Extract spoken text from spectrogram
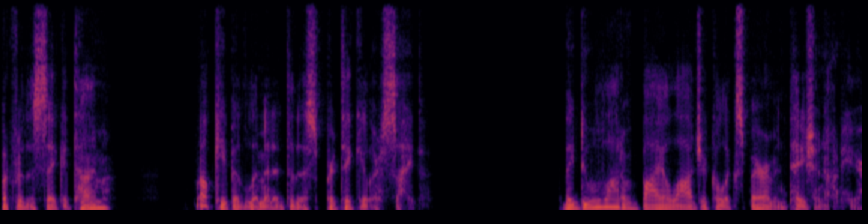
But for the sake of time, I'll keep it limited to this particular site. They do a lot of biological experimentation out here.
